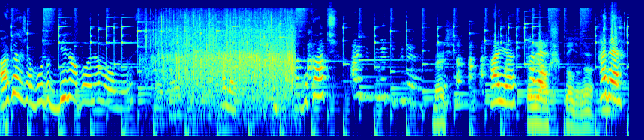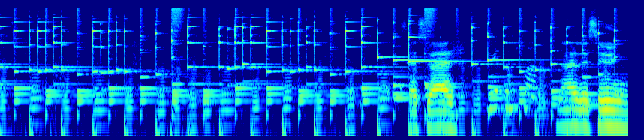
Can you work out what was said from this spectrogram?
Arkadaşlar burada bin abonem olmuş. Hadi. Bu kaç? Ay tipine tipine. 5. Hayır. Çok Hadi. yakışıklı oldun değil mi? Hadi. Ses ver. Mira konuşma. Neredesin?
